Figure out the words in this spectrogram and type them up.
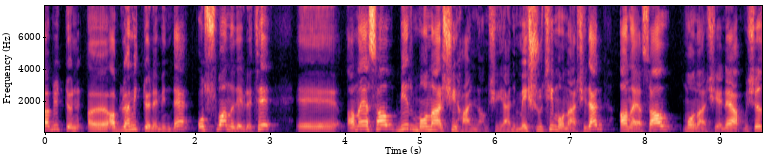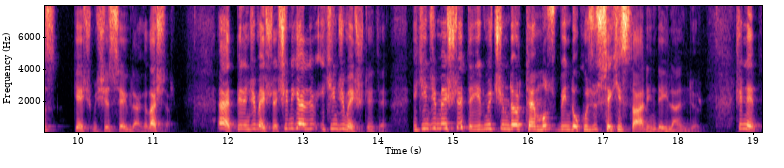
Abdülhamit, dön e, Abdülhamit döneminde Osmanlı Devleti e, anayasal bir monarşi haline almış. Yani meşruti monarşiden anayasal monarşiye ne yapmışız? Geçmişiz sevgili arkadaşlar. Evet birinci meşrutiyet. Şimdi geldim ikinci meşrutiyete. İkinci meşrutiyet de 23-24 Temmuz 1908 tarihinde ilan ediliyor. Şimdi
